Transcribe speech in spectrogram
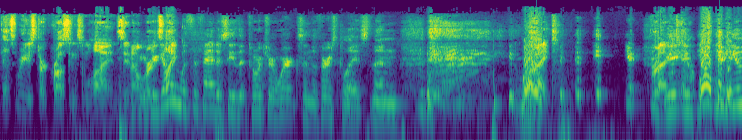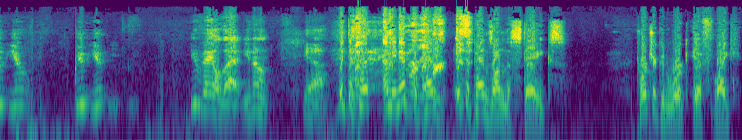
that's where you start crossing some lines, you know, If where you're it's going like, with the fantasy that torture works in the first place, then Right. you, Right. you, you, Well, I think you, it- you, you, you, you, you veil that. You don't. Yeah. It depends. I mean, it depends. remember- It is it- depends on the stakes. Torture could work if, like,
